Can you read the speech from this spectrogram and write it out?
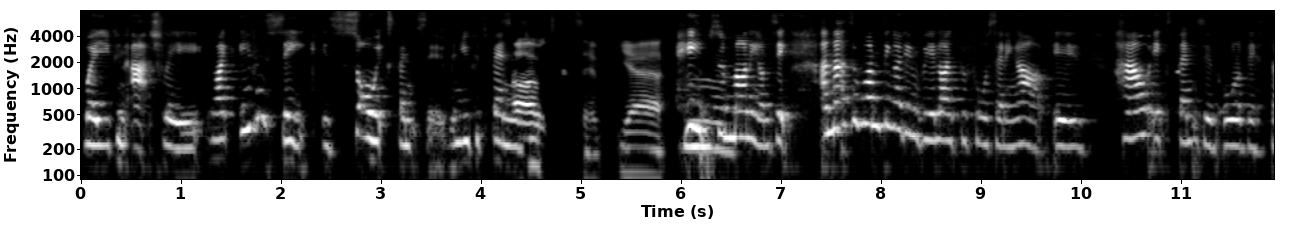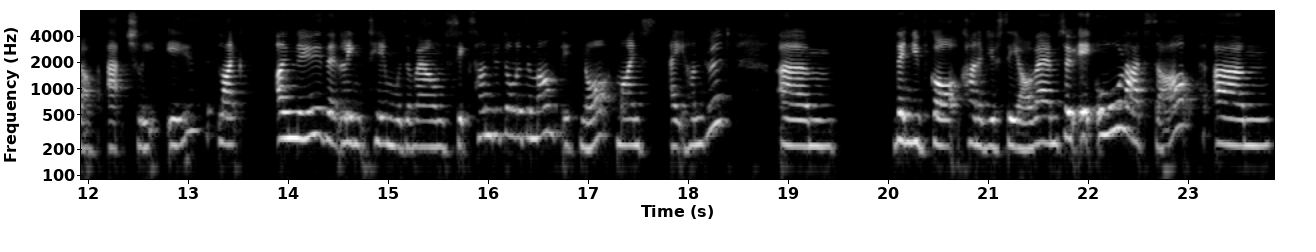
where you can actually like even Seek is so expensive and you could spend so expensive, yeah, heaps mm. of money on Seek. And that's the one thing I didn't realize before setting up is how expensive all of this stuff actually is. Like I knew that LinkedIn was around six hundred dollars a month, if not, mine's eight hundred. Um, then you've got kind of your CRM, so it all adds up. Um,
